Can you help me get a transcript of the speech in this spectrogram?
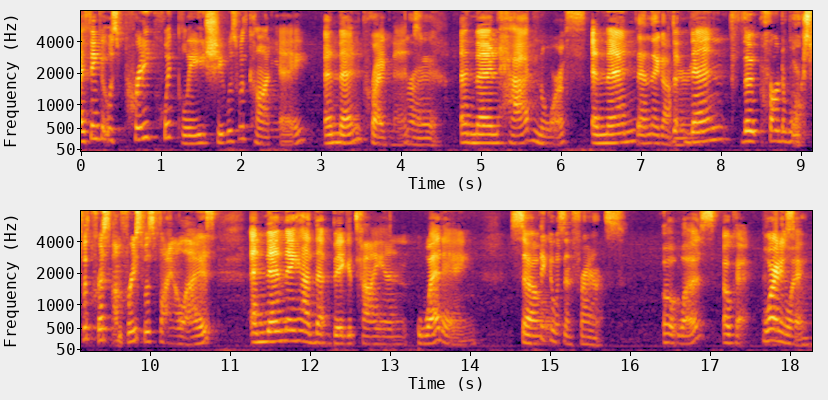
I think it was pretty quickly she was with Kanye and then pregnant, Right. and then had North, and then Then they got the- married. then the her divorce with Kris Humphries was finalized, and then they had that big Italian wedding. So I think it was in France. Oh, it was okay. Well, anyway,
